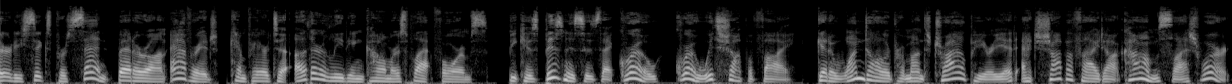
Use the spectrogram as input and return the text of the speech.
36% better on average compared to other leading commerce platforms because businesses that grow grow with Shopify. Get a $1 per month trial period at shopify.com/work.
